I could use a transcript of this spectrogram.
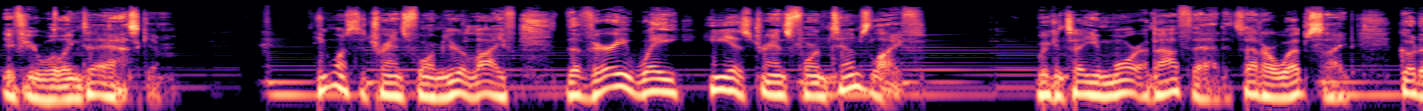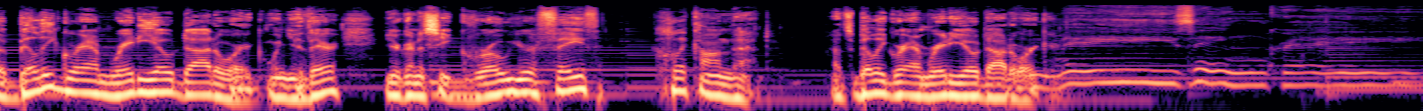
if you're willing to ask Him. He wants to transform your life the very way He has transformed Tim's life. We can tell you more about that. It's at our website. Go to billygrahamradio.org. When you're there, you're going to see Grow Your Faith. Click on that. That's billygrahamradio.org. Amazing grace.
